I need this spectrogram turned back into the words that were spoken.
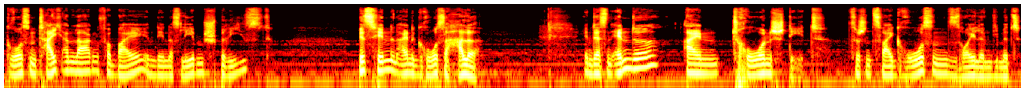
großen Teichanlagen vorbei, in denen das Leben sprießt, bis hin in eine große Halle, in dessen Ende ein Thron steht, zwischen zwei großen Säulen, die mit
